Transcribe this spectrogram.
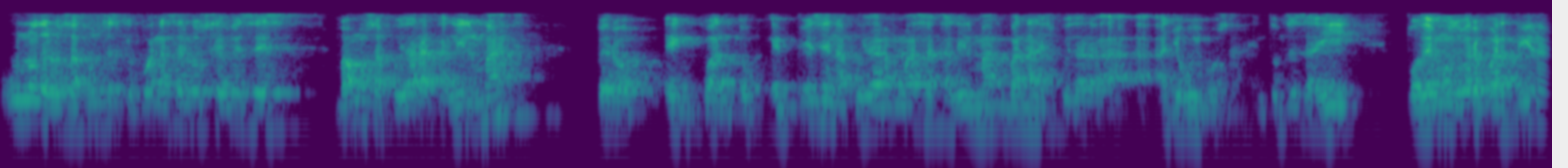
uno de los ajustes que pueden hacer los jefes es, vamos a cuidar a Khalil Mack, pero en cuanto empiecen a cuidar más a Khalil Mack, van a descuidar a, a, Joey Bosa. Entonces ahí podemos ver partidos,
